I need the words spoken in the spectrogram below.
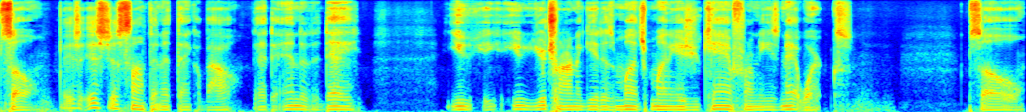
so it's it's just something to think about. At the end of the day, you you you're trying to get as much money as you can from these networks. So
